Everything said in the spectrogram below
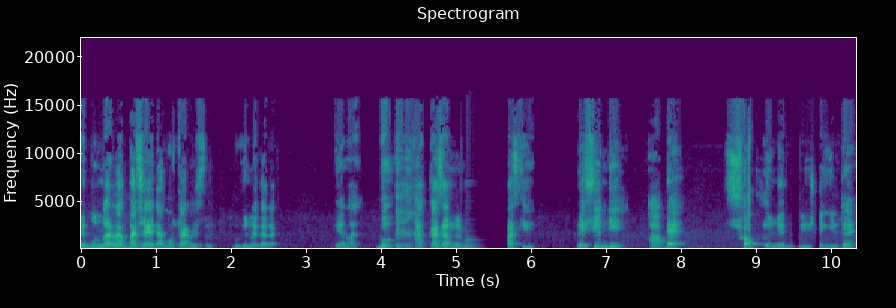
Ve bunlardan paçayı da kurtarmıştır bugüne kadar. E ama bu hak kazandırmaz ki. Ve şimdi AB çok önemli bir şekilde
